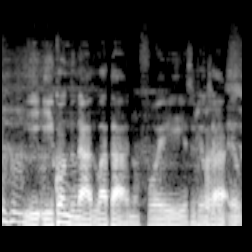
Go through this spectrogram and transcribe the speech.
E, e condenado, lá está, não foi. Ou seja, ele já. Ele,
